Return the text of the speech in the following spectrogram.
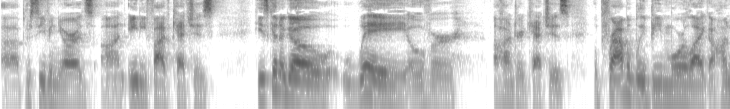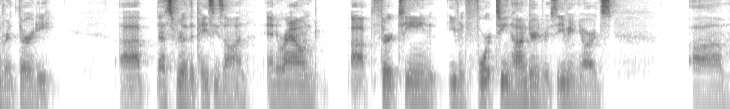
uh, receiving yards on 85 catches. He's going to go way over 100 catches. He'll probably be more like 130. Uh, that's really the pace he's on. And around uh, 13, even 1,400 receiving yards. Um,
